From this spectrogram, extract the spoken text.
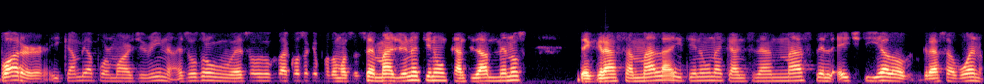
butter y cambia por margarina. Es, otro, es otra cosa que podemos hacer. Margarina tiene una cantidad menos de grasa mala y tiene una cantidad más del HDL o grasa buena.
